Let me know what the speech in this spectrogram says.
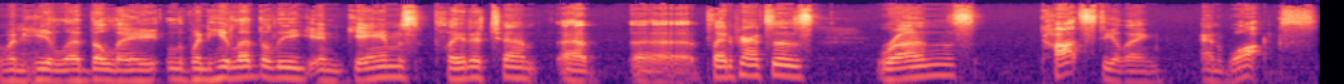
When he led the la- when he led the league in games, played attempt, uh, uh, plate appearances, runs, caught stealing, and walks.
